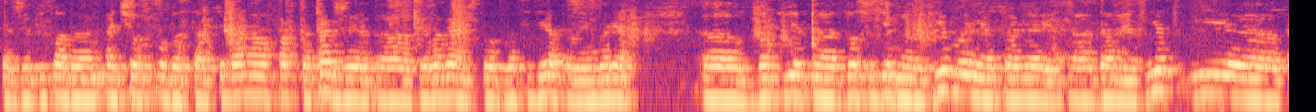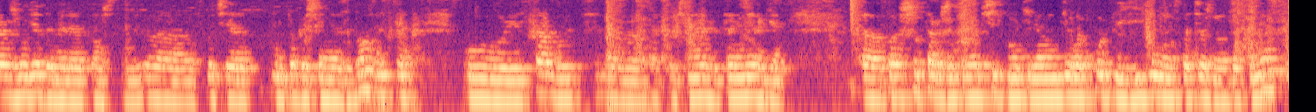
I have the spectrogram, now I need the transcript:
Также прикладываем отчет о доставке данного факта. Также э, прилагаем, что 29 января в ответ на досудебные требования отправляли данный ответ и также уведомили о том, что в случае непогашения задолженности у истца будет отключена электроэнергия. Э, Прошу также приобщить материалам дела копии единого платежного документа,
